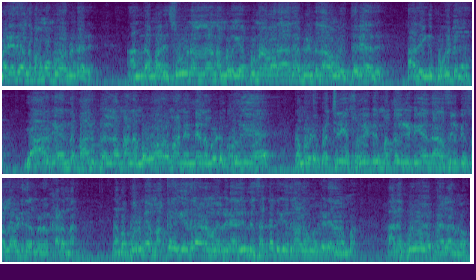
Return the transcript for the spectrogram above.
மரியாதை அந்த பக்கமா போ அப்படின்றாரு. அந்த மாதிரி சூழ்நிலை நம்மளுக்கு எப்பவுமே வராது அப்படின்றது அவங்களுக்கு தெரியாது. அதை இங்க புகட்டுங்க. யாருக்கு எந்த பாதிப்பும் இல்லாம நம்ம ஓரமா நின்று நம்மளுடைய கொள்கையை நம்மளுடைய பிரச்சனையை சொல்லிட்டு மக்கள்கிட்டயும் இந்த அரசுகிட்ட சொல்ல வேண்டியது நம்மளோட கடமை. நம்ம பொறுமையா மக்களுக்கு எதிரானவங்க கிடையாது இந்த சட்டத்துக்கு எதிரானவங்க கிடையாது நம்ம. அதை புரிய வைப்போம் எல்லாருக்கும்!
